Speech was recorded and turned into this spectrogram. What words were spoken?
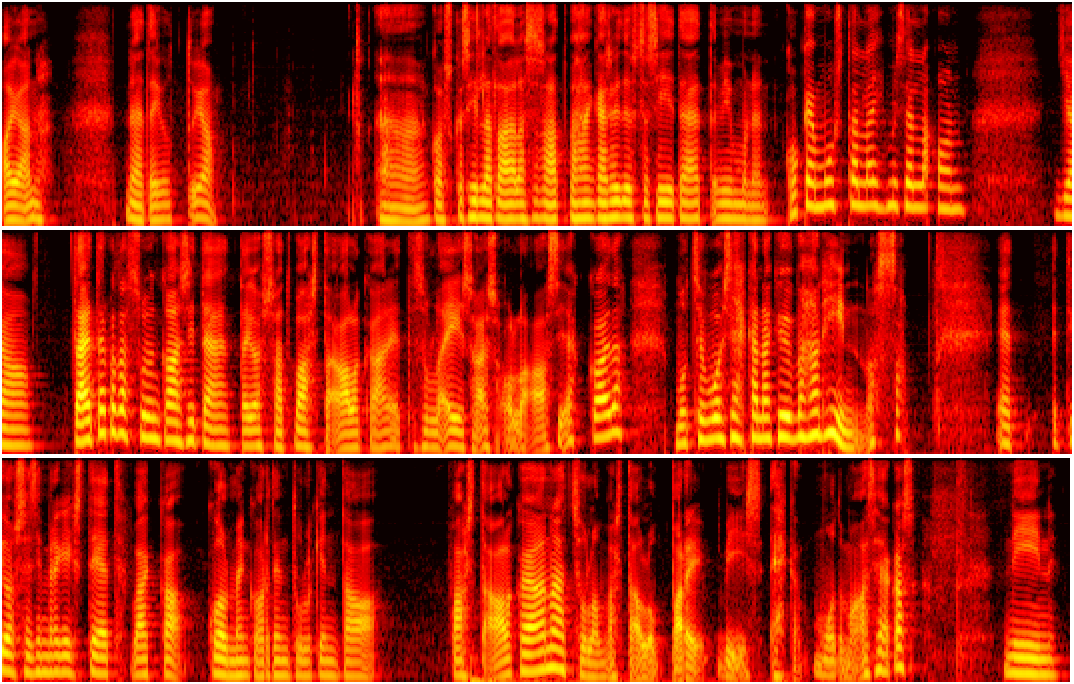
ajan näitä juttuja. Ää, koska sillä lailla sä saat vähän käsitystä siitä, että millainen kokemus tällä ihmisellä on. Ja Tämä ei tarkoita suinkaan sitä, että jos saat vasta alkaa, niin että sulla ei saisi olla asiakkaita, mutta se voisi ehkä näkyä vähän hinnassa. Et, et jos esimerkiksi teet vaikka kolmen kortin tulkintaa vasta alkajana, että sulla on vasta ollut pari, viisi, ehkä muutama asiakas, niin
